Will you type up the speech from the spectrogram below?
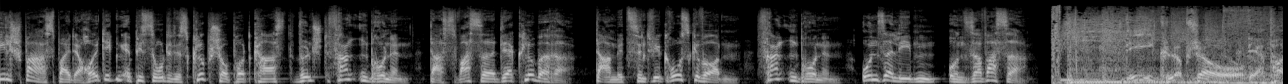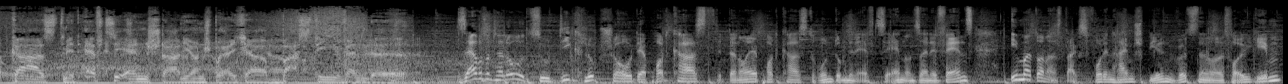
Viel Spaß bei der heutigen Episode des Clubshow Podcast wünscht Frankenbrunnen, das Wasser der Klubberer. Damit sind wir groß geworden. Frankenbrunnen, unser Leben, unser Wasser. Die Clubshow, der Podcast mit FCN Stadionsprecher Basti Wendel. Servus und Hallo zu Die Club Show, der Podcast, der neue Podcast rund um den FCN und seine Fans. Immer donnerstags vor den Heimspielen wird es eine neue Folge geben.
